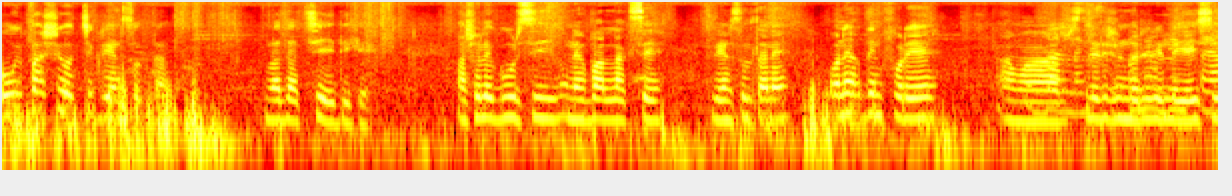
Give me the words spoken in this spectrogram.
ওই পাশে হচ্ছে গ্র্যান্ড সুলতান। আমরা যাচ্ছি এইদিকে। আসলে ঘুরছি অনেক ভালো লাগছে গ্র্যান্ড সুলতানে। অনেক দিন পরে আমার স্মৃতি সুন্দরী লেগেছি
